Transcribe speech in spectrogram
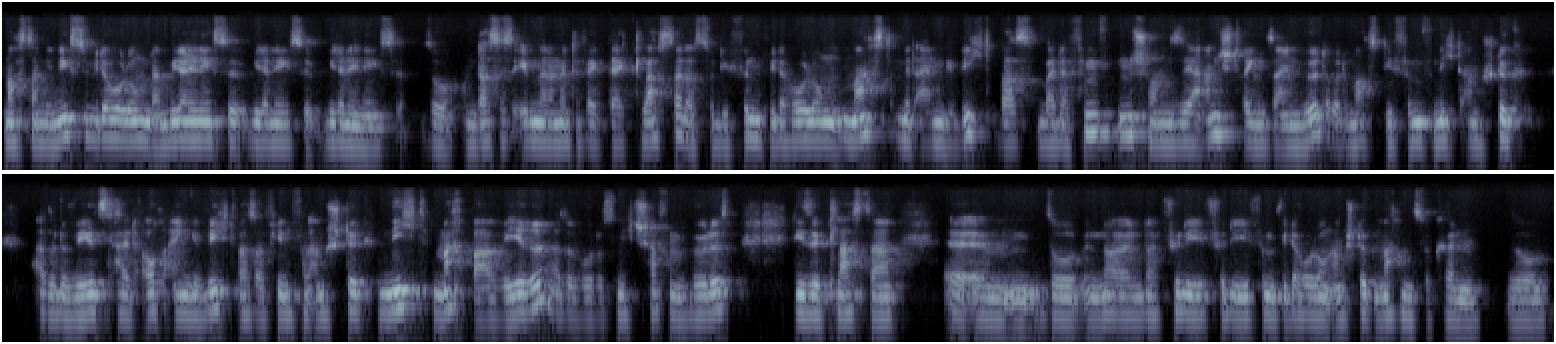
machst dann die nächste Wiederholung, dann wieder die nächste, wieder die nächste, wieder die nächste. So, und das ist eben dann im Endeffekt der Cluster, dass du die fünf Wiederholungen machst mit einem Gewicht, was bei der fünften schon sehr anstrengend sein wird, aber du machst die fünf nicht am Stück. Also du wählst halt auch ein Gewicht, was auf jeden Fall am Stück nicht machbar wäre, also wo du es nicht schaffen würdest, diese Cluster äh, ähm, so für die, für die fünf Wiederholungen am Stück machen zu können. So,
